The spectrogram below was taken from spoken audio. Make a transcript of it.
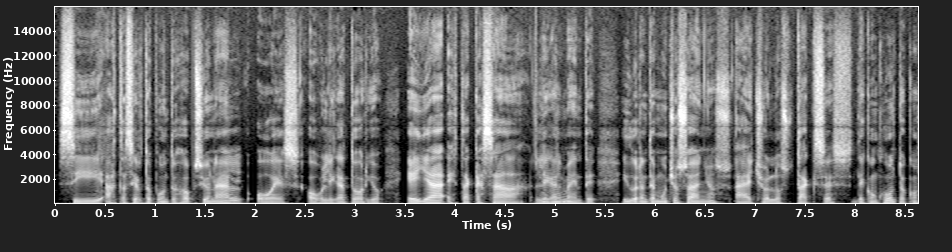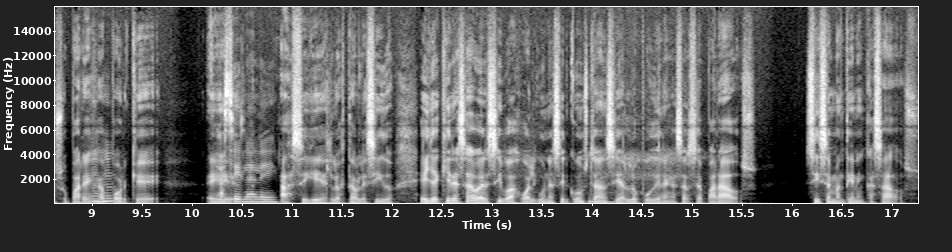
si hasta cierto punto es opcional o es obligatorio. Ella está casada legalmente y durante muchos años ha hecho los taxes de conjunto con su pareja porque eh, así, la ley. así es lo establecido. Ella quiere saber si bajo alguna circunstancia lo pudieran hacer separados, si se mantienen casados.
